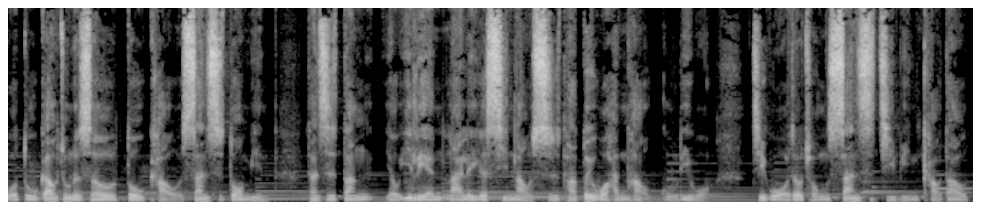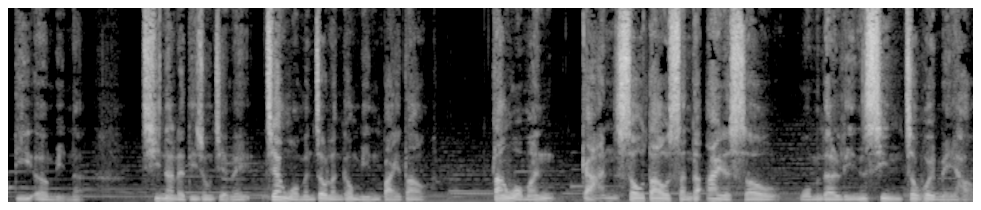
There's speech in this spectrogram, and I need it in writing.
我读高中的时候都考三十多名，但是当有一年来了一个新老师，他对我很好，鼓励我，结果我就从三十几名考到第二名了。亲爱的弟兄姐妹，这样我们就能够明白到，当我们感受到神的爱的时候，我们的灵性就会美好；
